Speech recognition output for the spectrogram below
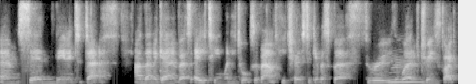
um, sin leading to death. And then again in verse 18, when he talks about he chose to give us birth through the word of mm. truth, like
